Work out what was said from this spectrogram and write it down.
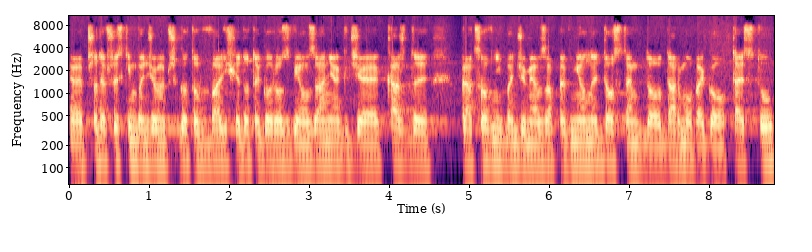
e, Przede wszystkim będziemy przygotowywali się do tego rozwiązania, gdzie każdy pracownik będzie miał zapewniony dostęp do darmowego testu.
